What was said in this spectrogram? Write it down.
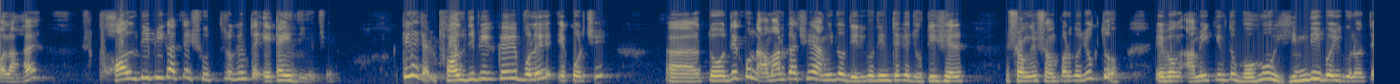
বলা হয়, ফল দীপিকাতে সূত্র কিন্তু এটাই দিয়েছে। ঠিক আছে, আমি ফল দীপিকাকে বলে এ করছি তো দেখুন, আমার কাছে আমি তো দীর্ঘদিন থেকে জ্যোতিষের সঙ্গে সম্পর্কযুক্ত এবং আমি কিন্তু বহু হিন্দি বইগুলোতে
